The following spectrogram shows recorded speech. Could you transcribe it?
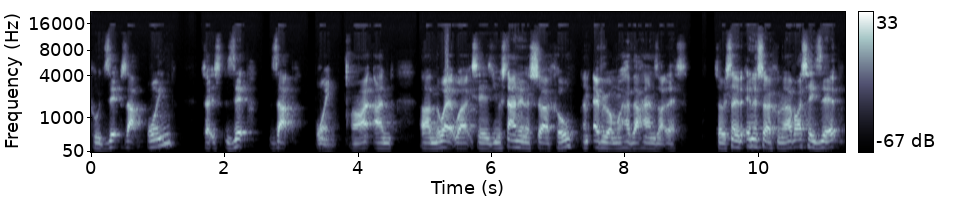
called Zip Zap Boing. So it's Zip Zap Boing. All right. And um, the way it works is you stand in a circle and everyone will have their hands like this. So we say in a circle. Now, if I say zip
